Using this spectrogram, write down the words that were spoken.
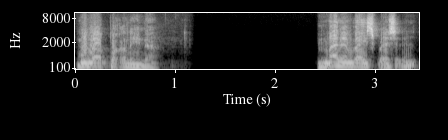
mula pa kanina. Madam Vice President.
